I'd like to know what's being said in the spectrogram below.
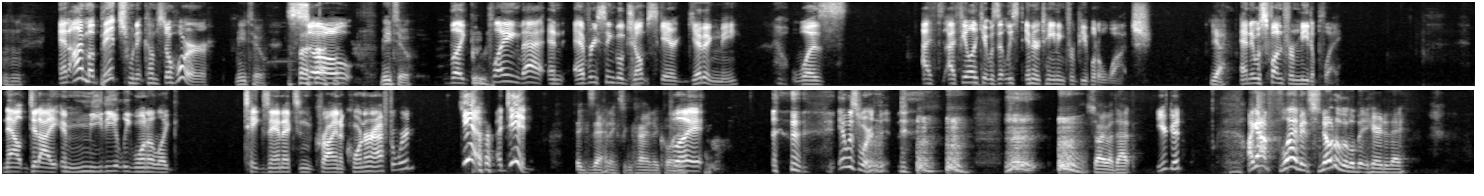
Mhm. And I'm a bitch when it comes to horror. Me too. So Me too. like playing that and every single jump scare getting me was I I feel like it was at least entertaining for people to watch. Yeah. And it was fun for me to play. Now, did I immediately want to like take Xanax and cry in a corner afterward? Yeah, I did. Big Xanax and crying in a corner. But it was worth it. Sorry about that. You're good. I got phlegm. It snowed a little bit here today.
